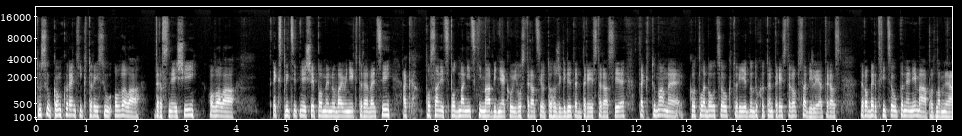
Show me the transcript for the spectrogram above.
tu sú konkurenti, ktorí sú oveľa drsnejší, oveľa explicitnejšie pomenúvajú niektoré veci. Ak poslanec Podmanický má byť nejakou ilustráciou toho, že kde ten priestor asi je, tak tu máme Kotlebovcov, ktorí jednoducho ten priestor obsadili. A teraz Robert Fico úplne nemá podľa mňa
